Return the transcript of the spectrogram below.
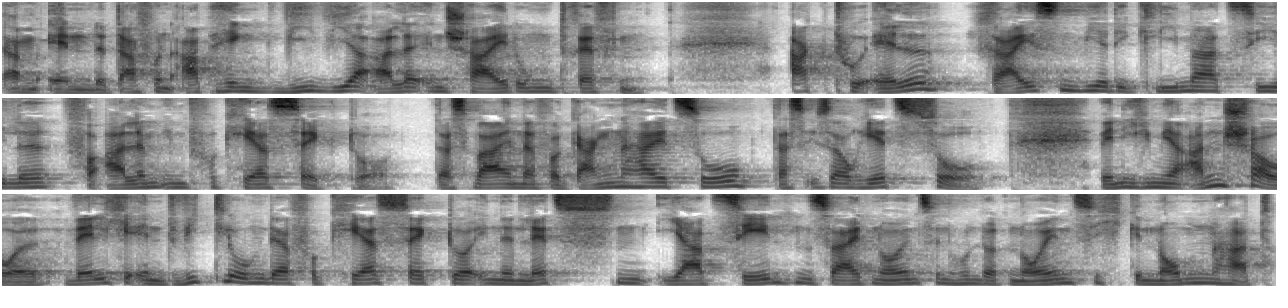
am Ende davon abhängt, wie wir alle Entscheidungen treffen. Aktuell reißen wir die Klimaziele vor allem im Verkehrssektor. Das war in der Vergangenheit so, das ist auch jetzt so. Wenn ich mir anschaue, welche Entwicklung der Verkehrssektor in den letzten Jahrzehnten seit 1990 genommen hat,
